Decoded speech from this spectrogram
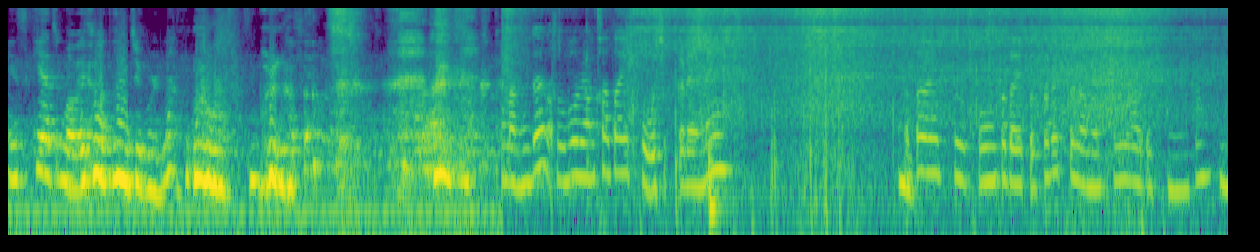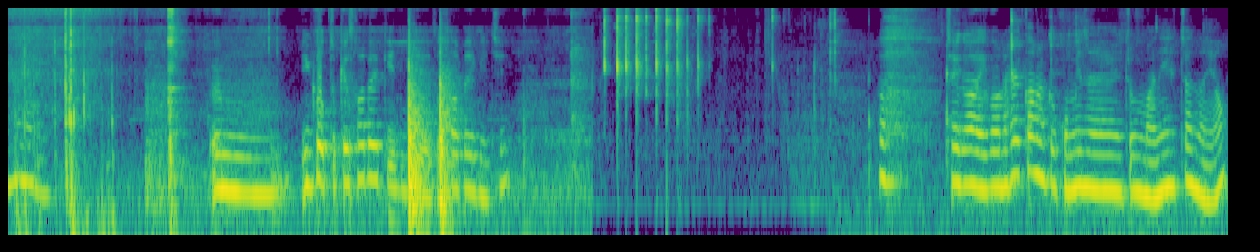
SK 아줌마 왜 그러는지 몰라? 몰라 만든 두부면 카다이프 50g에 카다이프 고운 카다이프 400g을 추가하겠습니다. 음 이거 어떻게 400인데 얘도 400이지? 아, 제가 이거를 할까 말까 고민을 좀 많이 했잖아요.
